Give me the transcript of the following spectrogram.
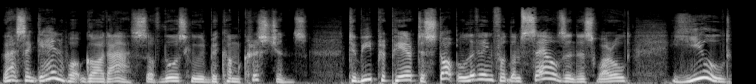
That's again what God asks of those who would become Christians to be prepared to stop living for themselves in this world, yield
